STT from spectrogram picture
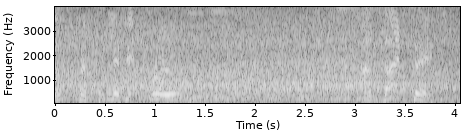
looks to slip it through, and that's it.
